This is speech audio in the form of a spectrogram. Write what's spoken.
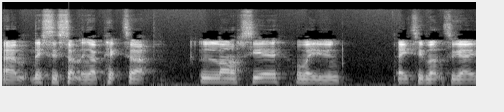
Um, this is something I picked up last year or maybe even 18 months ago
